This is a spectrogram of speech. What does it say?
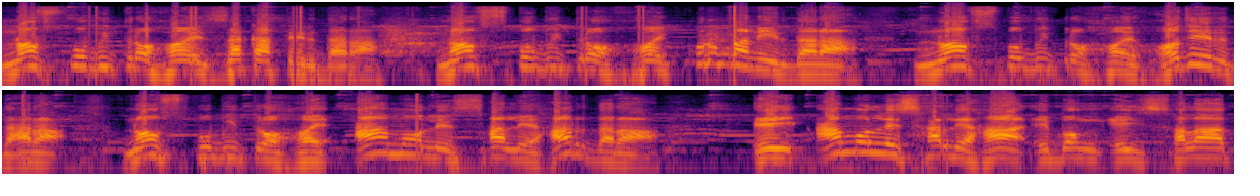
নফস পবিত্র হয় জাকাতের দ্বারা। নফস পবিত্র হয় কুরবানির দ্বারা। নফস পবিত্র হয় হজের দ্বারা। নফস পবিত্র হয় আমলে সালেহার দ্বারা। এই আমলে সালেহা এবং এই সালাত,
